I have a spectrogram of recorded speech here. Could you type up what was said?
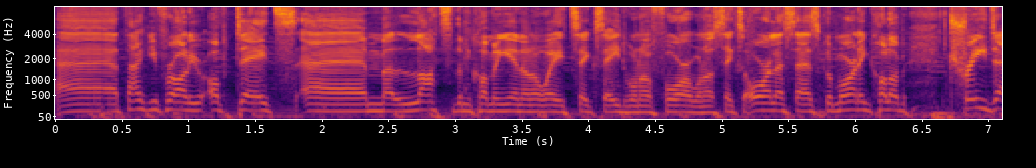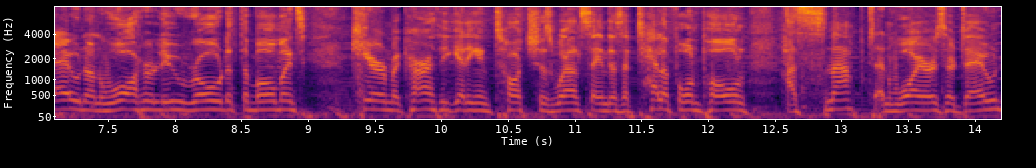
Uh, thank you for all your updates. Um, lots of them coming in on 086 8104 106. Orla says, Good morning, Colm. Tree down on Waterloo Road at the moment. Kieran McCarthy getting in touch as well, saying there's a telephone pole has snapped and wires are down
